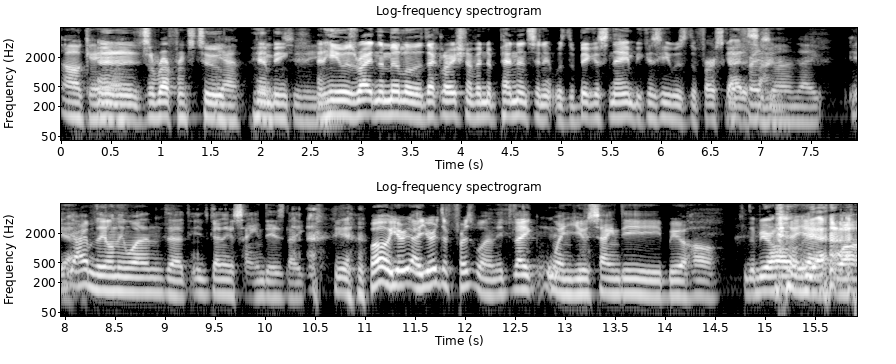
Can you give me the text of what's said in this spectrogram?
Okay. and yeah. it's a reference to Yeah, him being, and he was right in the middle of the Declaration of Independence, and it was the biggest name because he was the first guy the to first sign. it. like Yeah. I'm the only one that is gonna sign this. Like, Yeah, well, you're uh, you're the first one. It's like when you sign the beer hall. the beer hall. Yeah, yeah,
